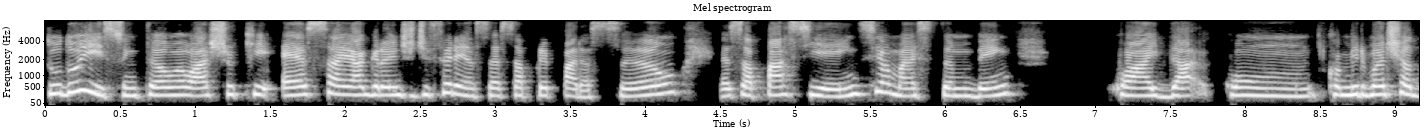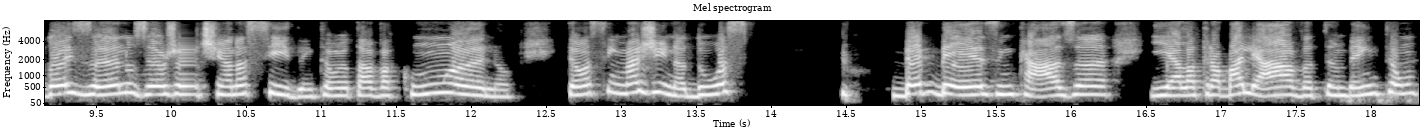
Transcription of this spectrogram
tudo isso. Então, eu acho que essa é a grande diferença, essa preparação, essa paciência, mas também com a, com, com a minha irmã tinha dois anos, eu já tinha nascido, então eu estava com um ano. Então, assim, imagina, duas bebês em casa e ela trabalhava também, então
